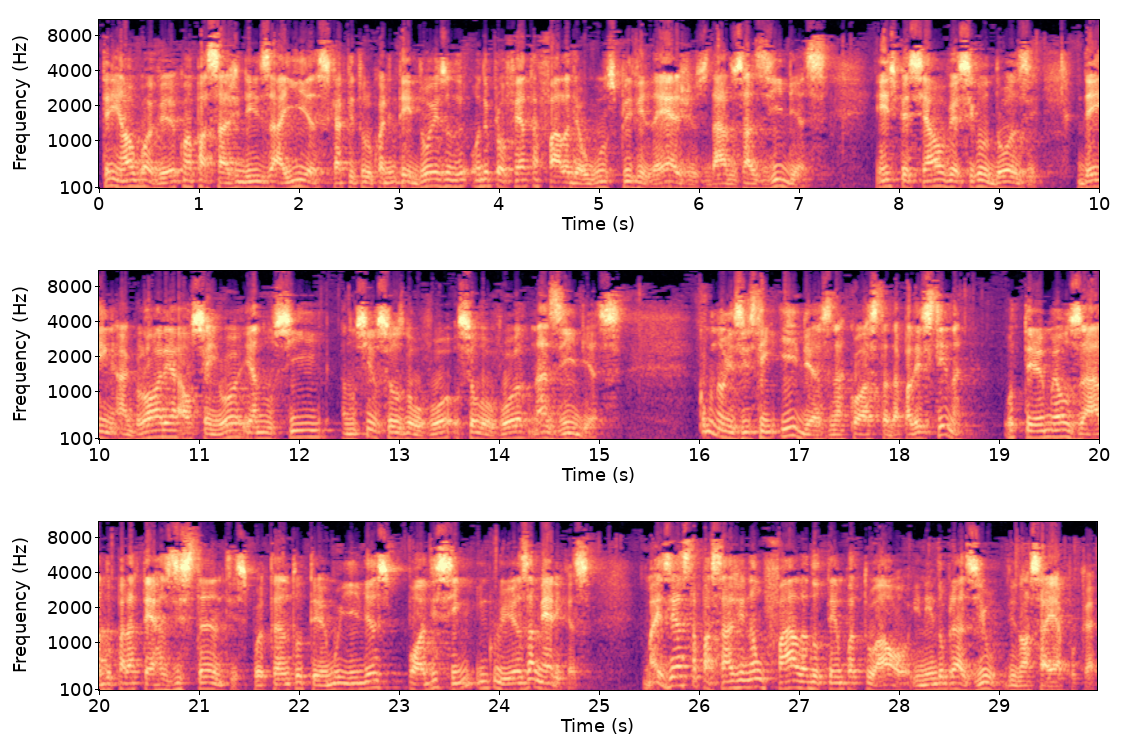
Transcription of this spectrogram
tem algo a ver com a passagem de Isaías, capítulo 42, onde o profeta fala de alguns privilégios dados às ilhas, em especial o versículo 12: Deem a glória ao Senhor e anunciem, anunciem o, seus louvor, o seu louvor nas ilhas. Como não existem ilhas na costa da Palestina, o termo é usado para terras distantes, portanto, o termo ilhas pode sim incluir as Américas. Mas esta passagem não fala do tempo atual e nem do Brasil de nossa época,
